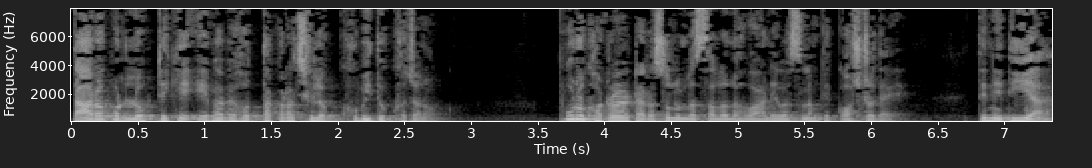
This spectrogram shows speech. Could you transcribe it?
তার ওপর লোকটিকে এভাবে হত্যা করা ছিল খুবই দুঃখজনক। পুরো ঘটনাটা রসুল্লাহ সাল্লু আলী আসলামকে কষ্ট দেয়। তিনি দিয়া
